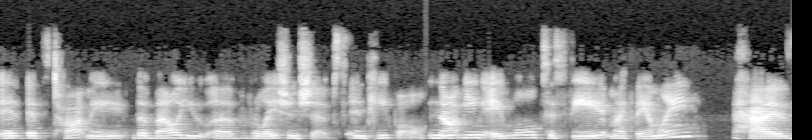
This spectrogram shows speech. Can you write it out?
it, it's taught me the value of relationships and people. Not being able to see my family has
